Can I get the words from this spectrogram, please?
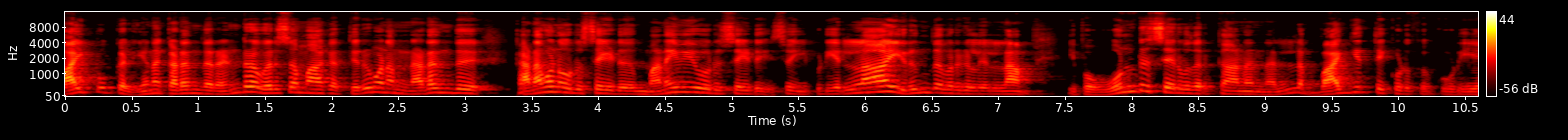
வாய்ப்புகள். என கடந்த ரெண்டரை வருஷமாக திருமணம் நடந்து கணவன் ஒரு சைடு மனைவி ஒரு சைடு ஸோ இப்படி எல்லாம் இருந்தவர்கள் எல்லாம் இப்போ ஒன்று சேர்வதற்கான நல்ல பாக்கியத்தை கொடுக்கக்கூடிய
